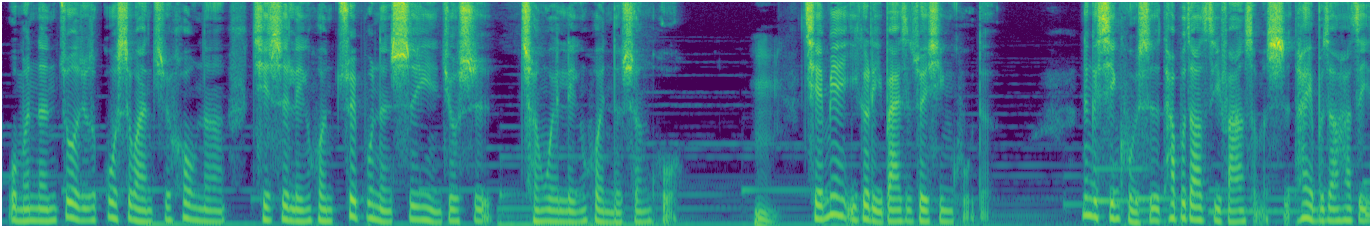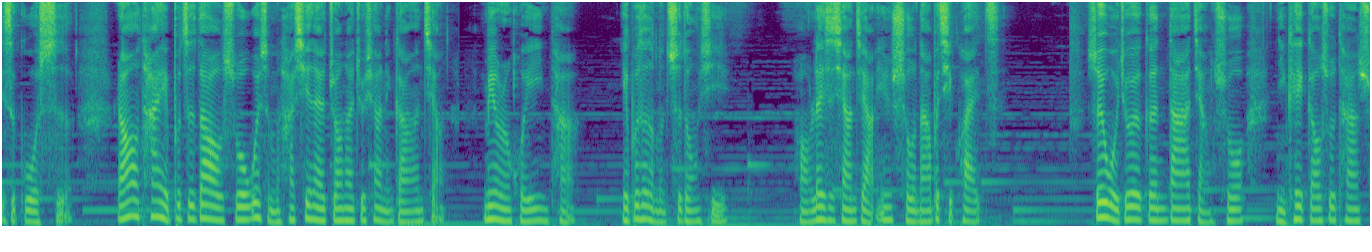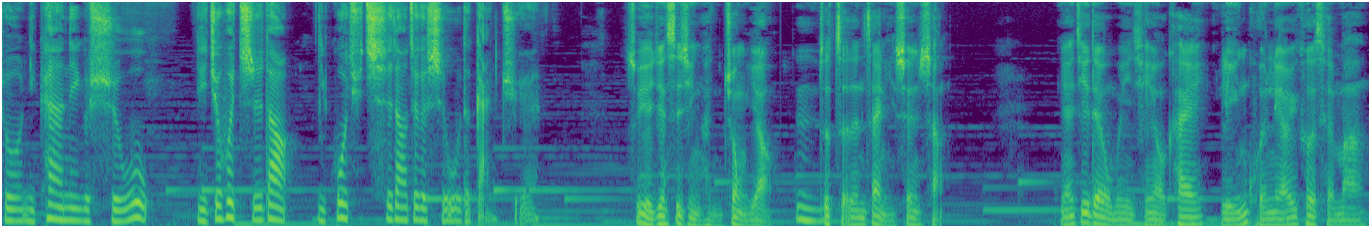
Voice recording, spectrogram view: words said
我们能做的就是过世完之后呢，其实灵魂最不能适应就是成为灵魂的生活。嗯，前面一个礼拜是最辛苦的，那个辛苦是他不知道自己发生什么事，他也不知道他自己是过世了，然后他也不知道说为什么他现在状态就像你刚刚讲，没有人回应他，也不知道怎么吃东西，好，类似像这样，因为手拿不起筷子。所以我就会跟大家讲说，你可以告诉他说，你看那个食物，你就会知道你过去吃到这个食物的感觉。所以有一件事情很重要，嗯，这责任在你身上。你还记得我们以前有开灵魂疗愈课程吗？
